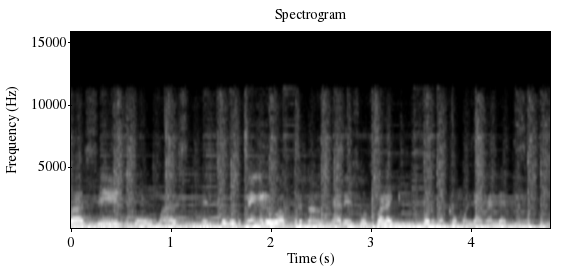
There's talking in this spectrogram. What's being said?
va a ser como más del color negro, va a predominar eso para que se forme como la galaxia.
